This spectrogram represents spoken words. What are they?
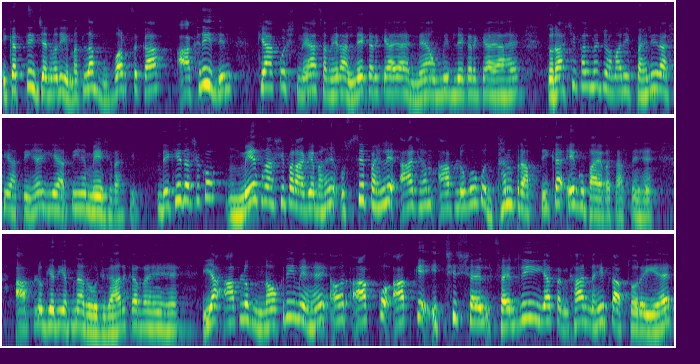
31 जनवरी मतलब वर्ष का आखिरी दिन, क्या कुछ नया सवेरा लेकर के आया है, नया उम्मीद लेकर के आया है? तो राशिफल में जो हमारी पहली राशि आती है, ये आती है मेष राशि। देखिए दर्शकों, मेष राशि पर आगे बढ़े। उससे पहले आज हम आप लोगों को धन प्राप्ति का एक उपाय बताते हैं। आप लोग यदि अपना रोज़गार कर रहे हैं या आप लोग नौकरी में हैं और आपको आपके इच्छित सैलरी या तनख्वाह नहीं प्राप्त हो रही है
